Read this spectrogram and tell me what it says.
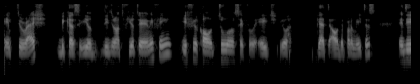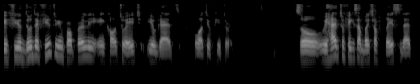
empty hash because you did not filter anything. If you call to unsafe h, you get all the parameters. And if you do the filtering properly in call to h, you get what you filtered. So we had to fix a bunch of places that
